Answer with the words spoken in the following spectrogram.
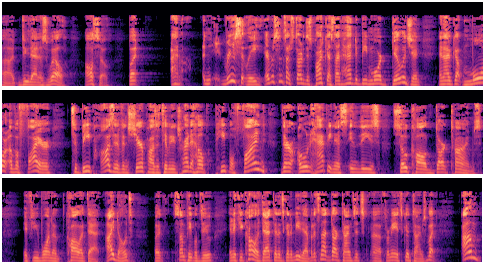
uh, do that as well, also. But I've recently, ever since I've started this podcast, I've had to be more diligent, and I've got more of a fire to be positive and share positivity and try to help people find their own happiness in these so-called dark times, if you want to call it that. I don't, but some people do. And if you call it that, then it's going to be that. But it's not dark times. It's, uh, for me, it's good times. But I'm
